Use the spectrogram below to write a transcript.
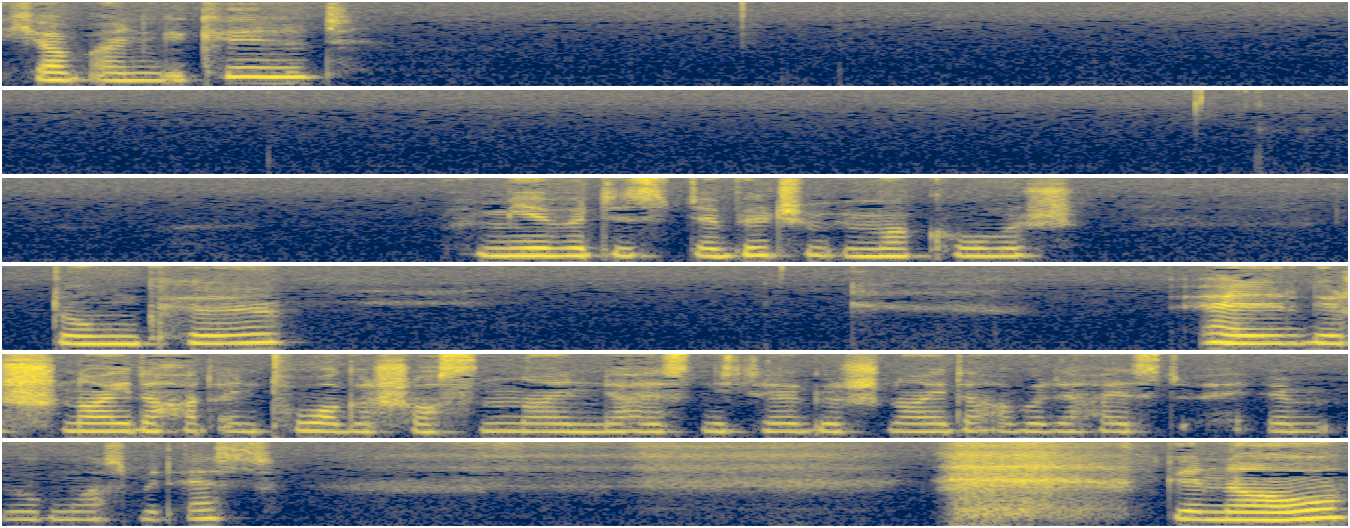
Ich habe einen gekillt. Bei mir wird es der Bildschirm immer komisch dunkel. Helge Schneider hat ein Tor geschossen. Nein, der heißt nicht Helge Schneider, aber der heißt ähm, irgendwas mit S. Genau.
